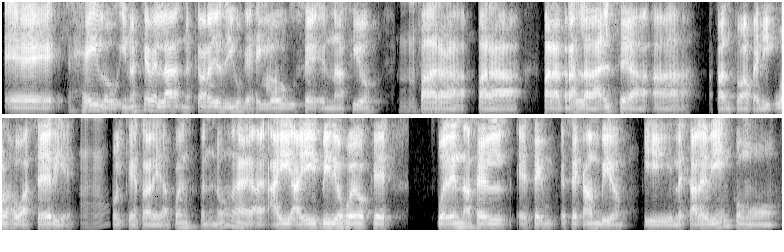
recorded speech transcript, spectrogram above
eh, Halo, y no es que verdad, no es que ahora yo digo que Halo se nació para, para, para trasladarse a, a- tanto a películas o a series, porque en realidad, pues, pues no, hay, hay videojuegos que pueden hacer ese, ese cambio y le sale bien, como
